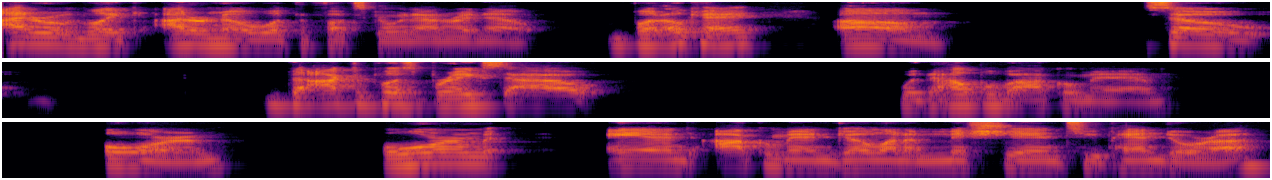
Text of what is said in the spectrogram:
i don't like i don't know what the fuck's going on right now but okay um so the octopus breaks out with the help of aquaman orm orm and aquaman go on a mission to pandora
